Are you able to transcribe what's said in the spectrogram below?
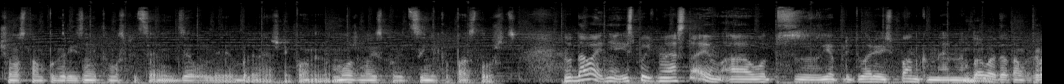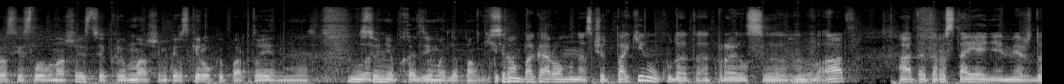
что у нас там по грязни мы специально делали, блин, я же не помню. Можно исповедь циника послушать. Ну давай, не, исповедь мы оставим, а вот э, я притворяюсь панком, наверное. Ну давай, да, там как раз есть слово нашествие, Крым наш, имперский рок и портвейн. Ну, вот. Все необходимое для панка. Все равно пока Рома нас что-то покинул куда-то, отправился в ад, ад это расстояние между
